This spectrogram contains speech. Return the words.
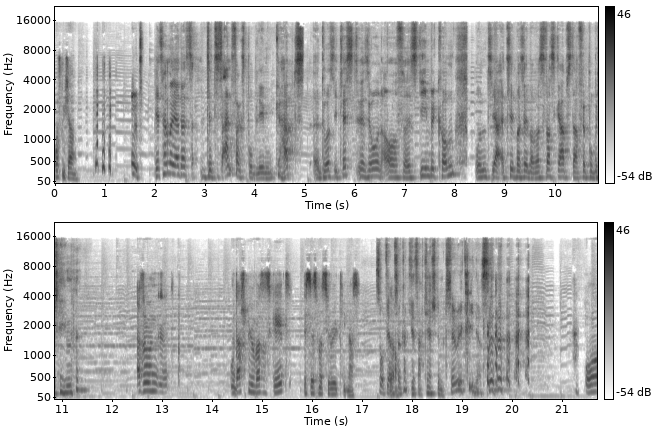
ruf mich an. Gut. Jetzt haben wir ja das, das Anfangsproblem gehabt. Äh, Du hast die Testversion auf äh, Steam bekommen. Und ja, erzähl mal selber, was, was gab es da für Probleme? Also äh, um das Spiel, um was es geht, ist erstmal Serial Cleaners. So, wir haben Ja. es doch gerade gesagt. Ja, stimmt. Serial Cleaners. Oh,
